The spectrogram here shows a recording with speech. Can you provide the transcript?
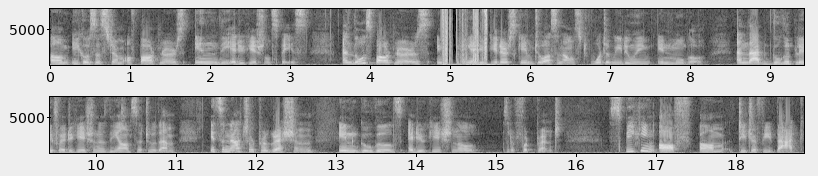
um, ecosystem of partners in the educational space. And those partners, including educators, came to us and asked, what are we doing in mobile? And that Google Play for Education is the answer to them. It's a natural progression in Google's educational sort of footprint. Speaking of um, teacher feedback,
